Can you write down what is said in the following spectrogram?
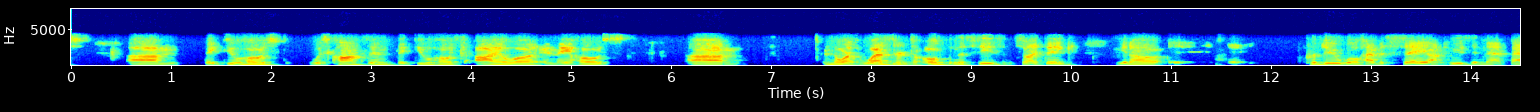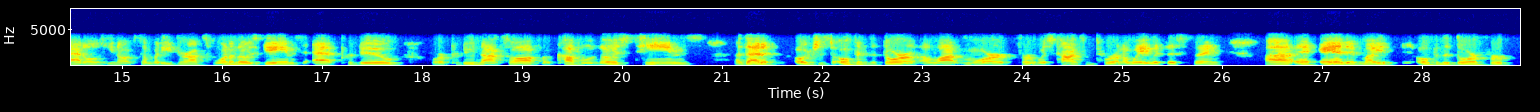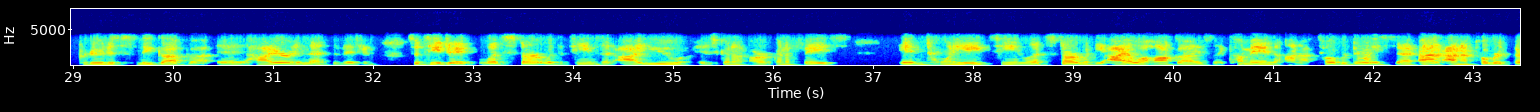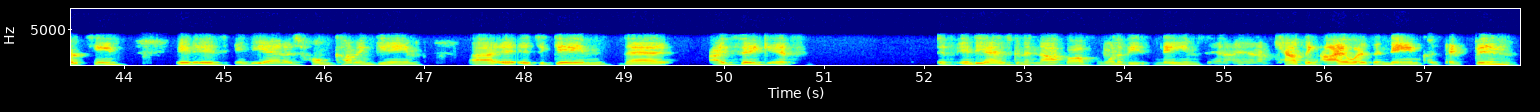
Um, they do host Wisconsin. They do host Iowa, and they host um, Northwestern to open the season. So I think you know Purdue will have a say on who's in that battle. You know, if somebody drops one of those games at Purdue or Purdue knocks off a couple of those teams, uh, that just opens the door a lot more for Wisconsin to run away with this thing. Uh, and it might open the door for Purdue to sneak up uh, eh, higher in that division. So TJ, let's start with the teams that IU is gonna are gonna face in 2018. Let's start with the Iowa Hawkeyes They come in on October 27 on, on October 13th. It is Indiana's homecoming game. Uh, it, it's a game that I think if if is going to knock off one of these names, and, I, and I'm counting Iowa as a name because they've been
